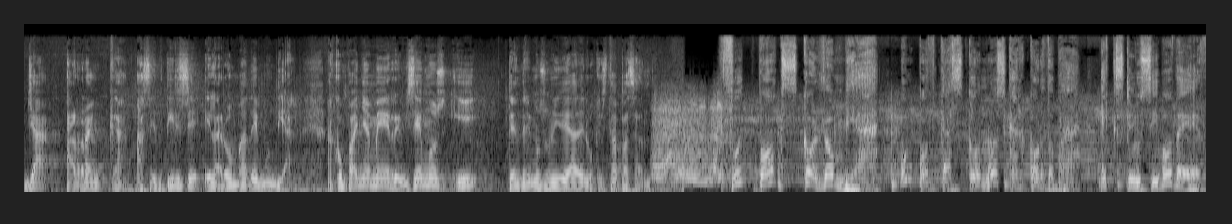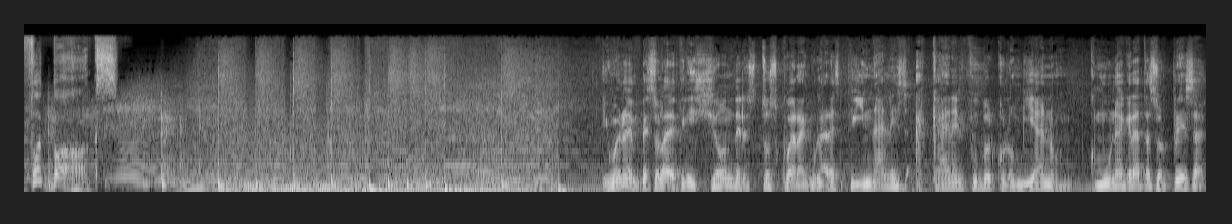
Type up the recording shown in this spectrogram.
ya arranca a sentirse el aroma de mundial. Acompáñame, revisemos y tendremos una idea de lo que está pasando. Footbox Colombia, un podcast con Oscar Córdoba, exclusivo de Footbox. Y bueno, empezó la definición de estos cuadrangulares finales acá en el fútbol colombiano, como una grata sorpresa.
